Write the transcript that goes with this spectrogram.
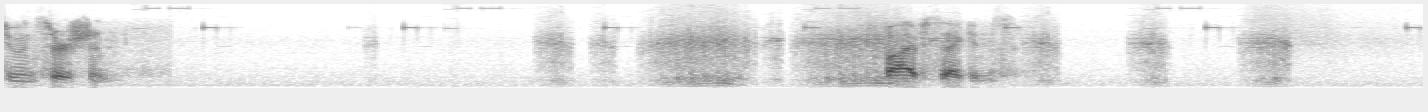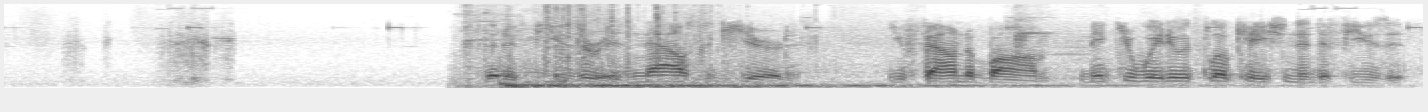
to insertion. 5 seconds. The defuser is now secured. You found a bomb. Make your way to its location and defuse it.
